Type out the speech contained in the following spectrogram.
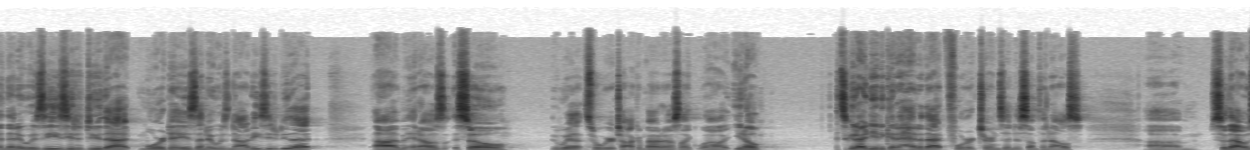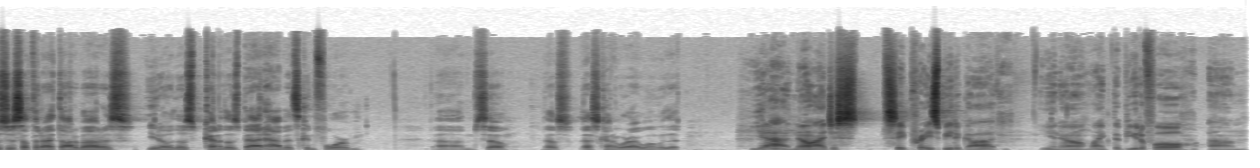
And then it was easy to do that more days than it was not easy to do that. Um, and I was, so that's what we were talking about. I was like, wow, you know, it's a good idea to get ahead of that before it turns into something else. Um, so that was just something I thought about as, you know, those kind of those bad habits can form. Um, so that was, that's kind of where I went with it. Yeah, no, I just say praise be to God you know, like the beautiful um,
